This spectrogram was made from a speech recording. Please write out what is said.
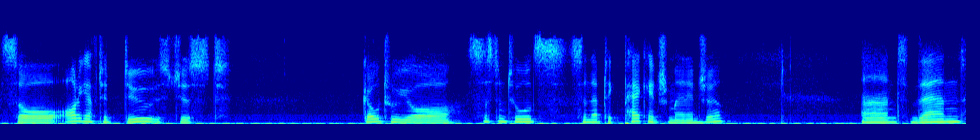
So all you have to do is just go to your System Tools Synaptic Package Manager and then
